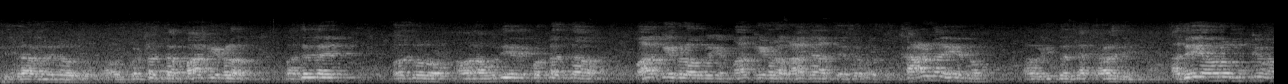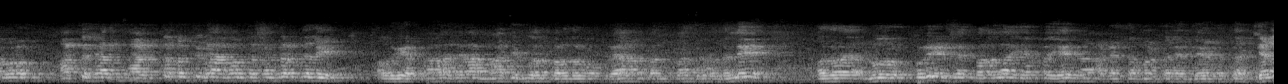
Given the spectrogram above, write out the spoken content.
ಸಿದ್ದರಾಮಯ್ಯನವರು. ಅವರು ಕೊಟ್ಟಂತ ಭಾಗ್ಯಗಳು ಮೊದಲನೇ ಒಂದು ಅವರ ಅವಧಿಯಲ್ಲಿ ಕೊಟ್ಟಂತ ವಾಕ್ಯಗಳು ಅವರಿಗೆ ಭಾಗ್ಯಗಳ ರಾಜ ಅಂತ ಹೆಸರು ಬಂತು. ಕಾರಣ ಏನು? ಅವರಿದ್ದಂತ ಕಾಳಜಿ ಅದೇ ಅವರ ಮುಖ್ಯ, ಅವರು ಅರ್ಥಶಾಸ್ತ್ರ ಅರ್ಥಮಂತ್ರಿಗಳಾಗುವಂತ ಸಂದರ್ಭದಲ್ಲಿ ಅವರಿಗೆ ಬಹಳ ಜನ ಮಾಧ್ಯಮದವರು ಬರೆದ್ರು, ಪ್ರಯಾಣ ಬಂದ ಸಂದರ್ಭದಲ್ಲಿ ಅದು ನೂರು ಕುರಿ ಹಿಡ್ಸಕ್ ಬರಲ್ಲ ಯಪ್ಪ ಏನು ಆಡಳಿತ ಮಾಡ್ತಾರೆ ಅಂತ ಹೇಳಿದಂತ ಜನ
